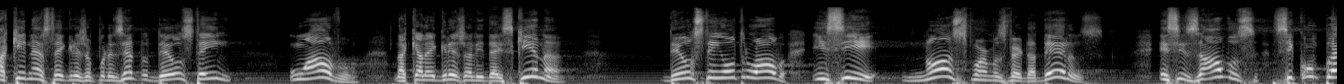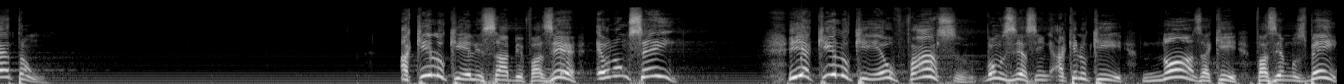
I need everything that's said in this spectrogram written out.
aqui nesta igreja, por exemplo, Deus tem um alvo. Naquela igreja ali da esquina, Deus tem outro alvo. E se nós formos verdadeiros, esses alvos se completam. Aquilo que ele sabe fazer, eu não sei. E aquilo que eu faço, vamos dizer assim, aquilo que nós aqui fazemos bem,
